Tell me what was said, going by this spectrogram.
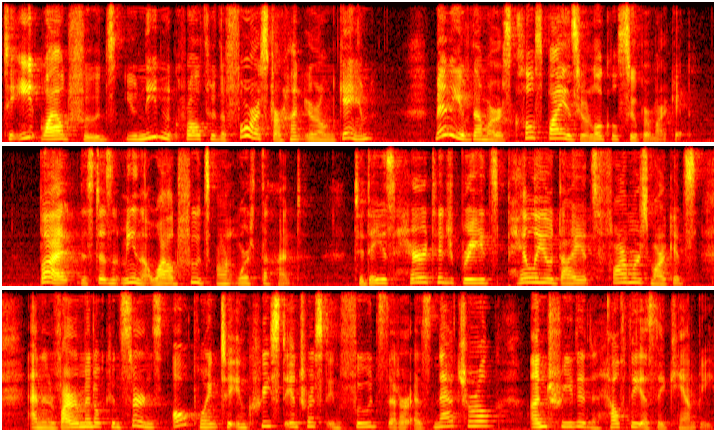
To eat wild foods, you needn't crawl through the forest or hunt your own game. Many of them are as close by as your local supermarket. But this doesn't mean that wild foods aren't worth the hunt. Today's heritage breeds, paleo diets, farmers markets, and environmental concerns all point to increased interest in foods that are as natural, untreated, and healthy as they can be.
